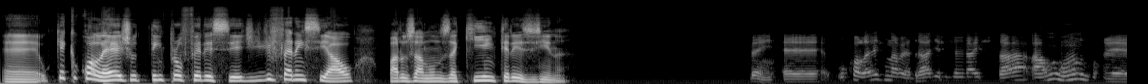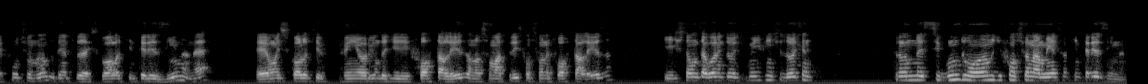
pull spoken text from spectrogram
É, o que, que o colégio tem para oferecer de diferencial para os alunos aqui em Teresina? Bem, é, o colégio, na verdade, ele já está há um ano é, funcionando dentro da escola aqui em Teresina, né? É uma escola que vem oriunda de Fortaleza, nossa matriz funciona em Fortaleza. E estamos agora em 2022 entrando nesse segundo ano de funcionamento aqui em Teresina.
